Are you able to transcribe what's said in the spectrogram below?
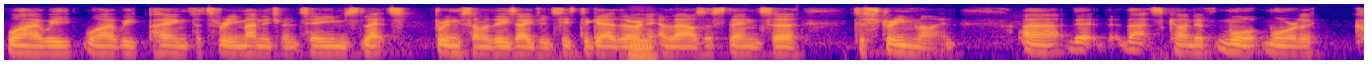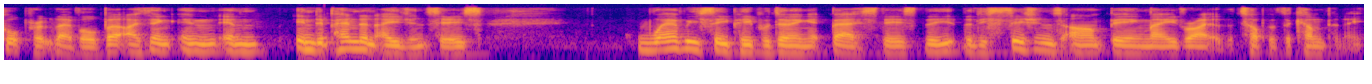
Why are we why are we paying for three management teams? Let's bring some of these agencies together, mm. and it allows us then to to streamline. Uh, that, that's kind of more more at a corporate level, but I think in in independent agencies where we see people doing it best is the, the decisions aren't being made right at the top of the company.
